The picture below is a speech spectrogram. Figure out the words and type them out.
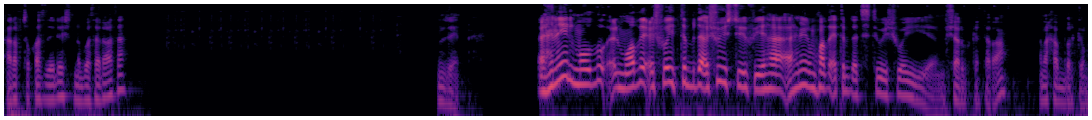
عرفتوا قصدي ليش؟ نبغى ثلاثة؟ زين. هني الموضوع المواضيع شوي تبدأ شو يستوي فيها. هني المواضيع تبدأ تستوي شوي مشربكة ترى. أنا أخبركم.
